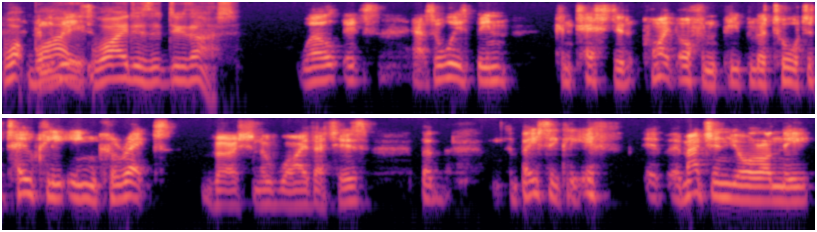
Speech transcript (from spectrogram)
What why reason- why does it do that? Well, it's that's always been contested. Quite often, people are taught a totally incorrect version of why that is. But basically, if, if imagine you're on the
